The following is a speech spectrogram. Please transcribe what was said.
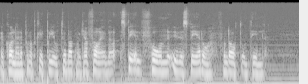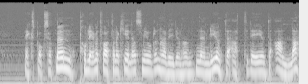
Jag kollade på något klipp på Youtube att man kan föra över spel från USB då, från datorn till Xboxet. Men problemet var att den här killen som gjorde den här videon han nämnde ju inte att det är ju inte alla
